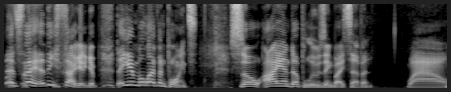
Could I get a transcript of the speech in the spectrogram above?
That's he's not gonna get. They give him 11 points, so I end up losing by seven. Wow.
